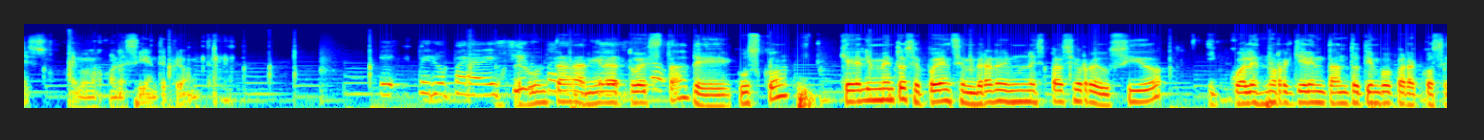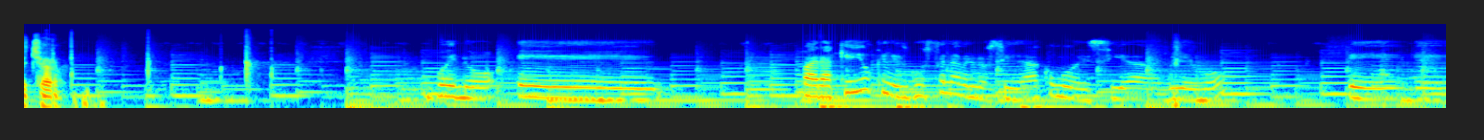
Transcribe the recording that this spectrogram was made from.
Eso, ahí vamos con la siguiente pregunta. Eh, pero para decir... Pregunta Daniela Tuesta de Cusco. ¿Qué alimentos se pueden sembrar en un espacio reducido y cuáles no requieren tanto tiempo para cosechar? Bueno, eh, para aquellos que les gusta la velocidad, como decía Diego, eh,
